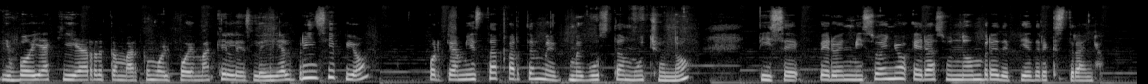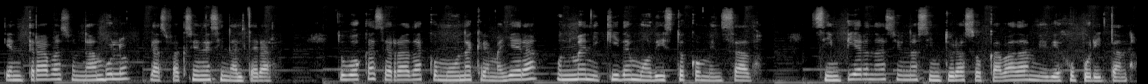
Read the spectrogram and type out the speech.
y voy aquí a retomar como el poema que les leí al principio, porque a mí esta parte me, me gusta mucho, ¿no? Dice, pero en mi sueño eras un hombre de piedra extraño, que entraba sonámbulo, las facciones sin alterar, tu boca cerrada como una cremallera, un maniquí de modisto comenzado, sin piernas y una cintura socavada, mi viejo puritano.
